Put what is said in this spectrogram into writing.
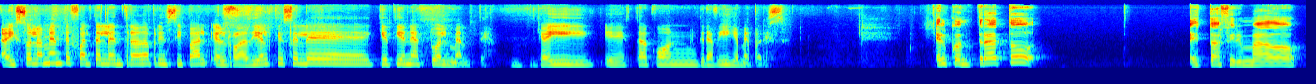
Ahí solamente falta en la entrada principal el radial que, se le, que tiene actualmente, que ahí eh, está con gravilla, me parece. El contrato está firmado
